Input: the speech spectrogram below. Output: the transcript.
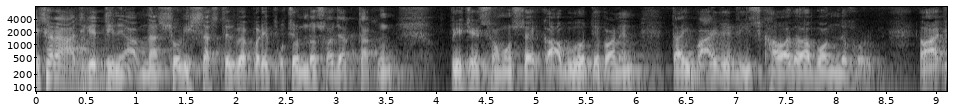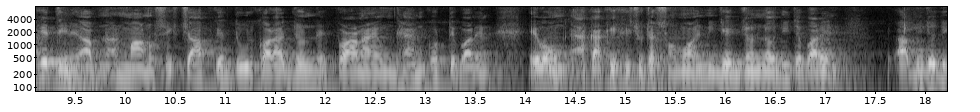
এছাড়া আজকের দিনে আপনার শরীর স্বাস্থ্যের ব্যাপারে প্রচণ্ড সজাগ থাকুন। পেটের সমস্যায় কাবু হতে পারেন, তাই বাইরের রিচ খাওয়া দাওয়া বন্ধ করুন। আজকের দিনে আপনার মানসিক চাপকে দূর করার জন্য প্রাণায়াম ধ্যান করতে পারেন এবং একাকী কিছুটা সময় নিজের জন্য দিতে পারেন। আপনি যদি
